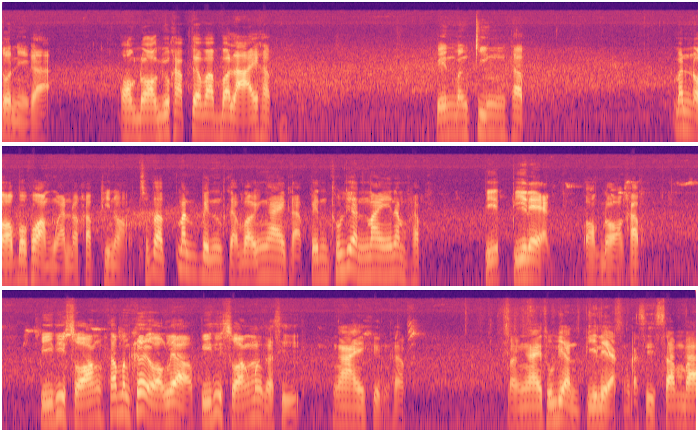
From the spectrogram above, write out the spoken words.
ต้นนี้ก็ออกดอกอยู่ครับ แต่ว่าบ่หลายครับ เป็นบางกิ่งครับ มันออกบ่พร้อมกันหรอกครับ พี่น้องสำหรับมันเป็นกับว่าง่ายๆกับเป็นทุเรียนใหม่นํครับ ปีปีแรกออกดอกครับ ปีที่สองถ้ามันเคยออกแล้ว ปีที่สองมันก็สีง่ายขึ้นครับว่าง่ายทุเรียนปีแรกมันก็สีซ้ำว่า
